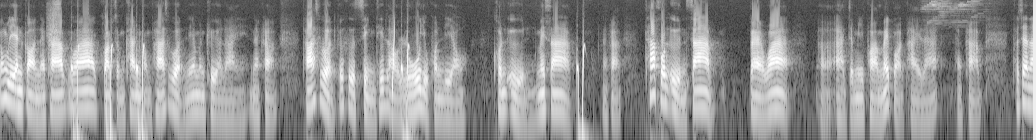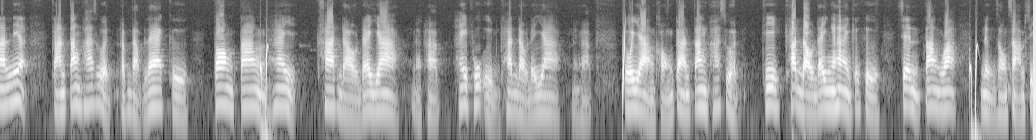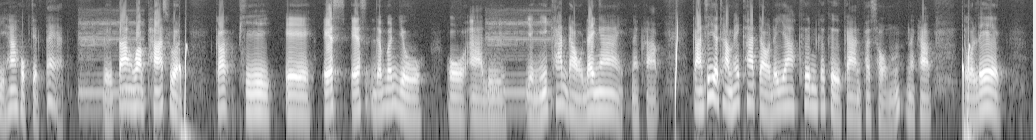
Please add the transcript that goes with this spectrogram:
ต้องเรียนก่อนนะครับว่าความสำคัญของพาสเวิร์ดเนี่ยมันคืออะไรนะครับพาสเวิร์ดก็คือสิ่งที่เรารู้อยู่คนเดียว คนอื่นไม่ทราบนะครับถ้าคนอื่นทราบแปลว่าเอ่ออาจจะมีความไม่ปลอดภัยแล้วนะครับ เพราะฉะนั้นเนี่ยการตั้งพาสเวิร์ดลำดับแรกคือ ต้องตั้งให้คาดเดาได้ยากนะครับ ให้ผู้อื่นคาดเดาได้ยากนะครับ ตัวอย่างของการตั้งพาสเวิร์ดที่คาดเดาได้ง่ายก็คือ เช่นตั้งว่า 1 2 3 4 5 6 7 8 หรือตั้งว่าพาสเวิร์ดก็ P A S S W O R D อย่างนี้คาดเดาได้ง่ายนะครับ การที่จะทำให้คาดเดาได้ยากขึ้นก็คือการผสมนะครับ ตัวเลข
